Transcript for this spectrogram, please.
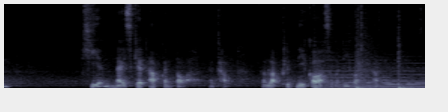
เขียนใน SketchUp กันต่อนะครับสำหรับคลิปนี้ก็สวัสดีก่อนครับ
